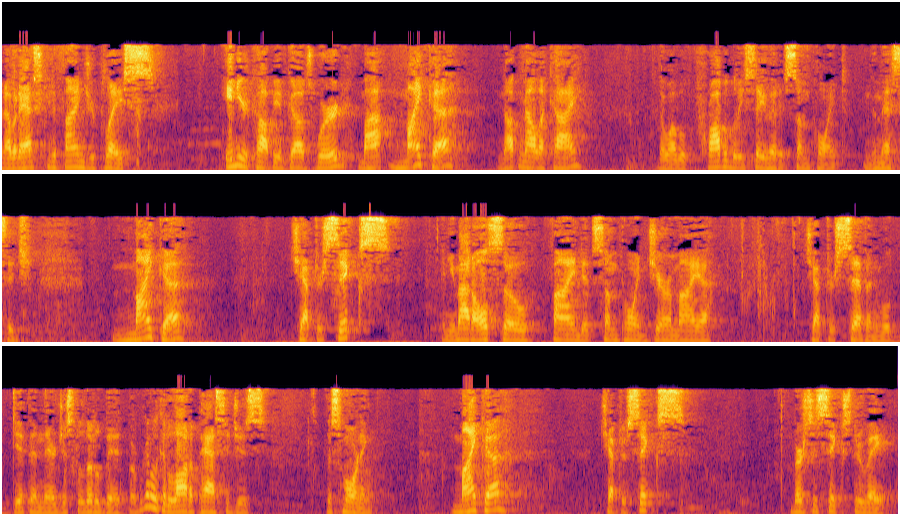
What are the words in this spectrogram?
And I would ask you to find your place in your copy of God's Word, Micah, not Malachi, though I will probably say that at some point in the message. Micah chapter 6, and you might also find at some point Jeremiah chapter 7. We'll dip in there just a little bit, but we're going to look at a lot of passages this morning. Micah chapter 6, verses 6 through 8.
